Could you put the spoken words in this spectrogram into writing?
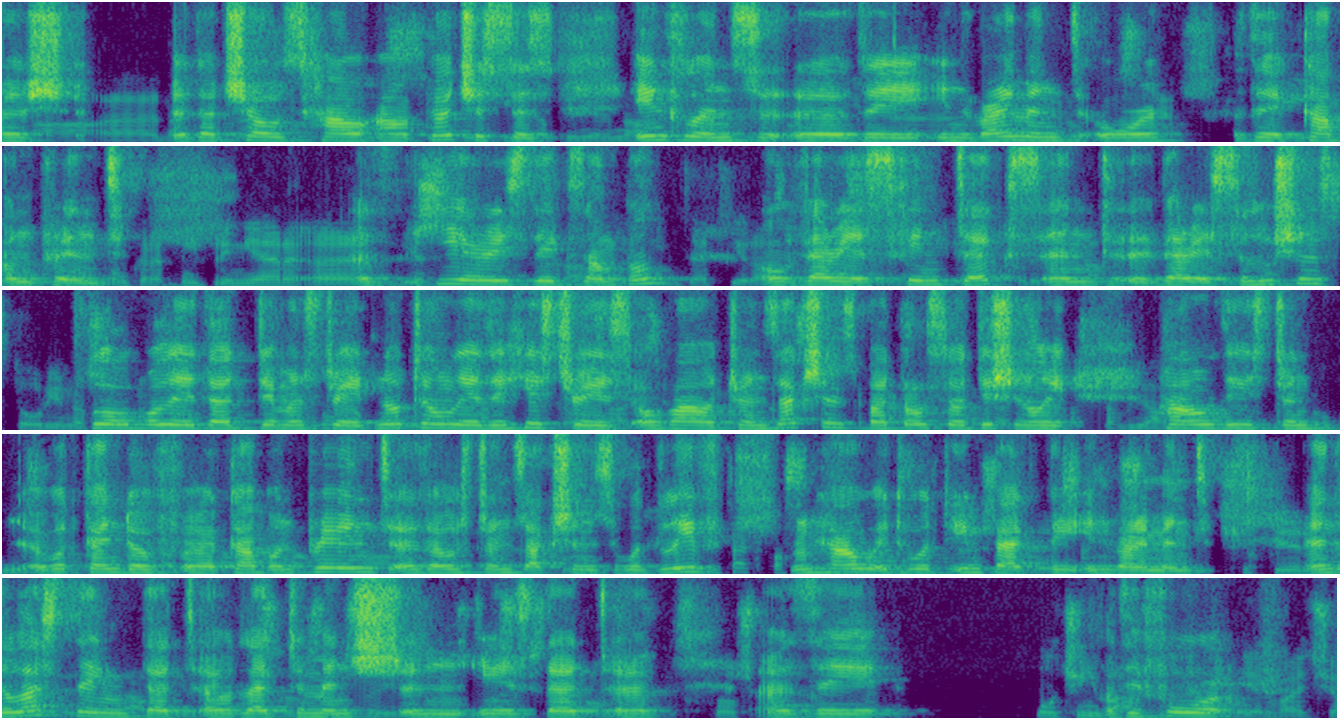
that shows how our purchases influence uh, the environment or the carbon print. Uh, here is the example of various fintechs and uh, various solutions globally that demonstrate not only the histories of our transactions, but also additionally how these, what kind of uh, carbon print uh, those transactions would leave and how it would impact the environment. And the last thing that I would like to mention is that uh, the the four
